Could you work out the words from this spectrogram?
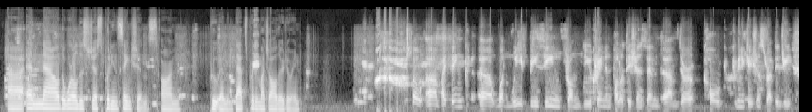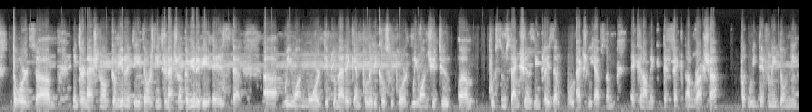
uh, and now the world is just putting sanctions on Putin. That's pretty much all they're doing. So um, I think uh, what we've been seeing from the Ukrainian politicians and um, their whole communication strategy towards um, international community, towards the international community, is that uh, we want more diplomatic and political support. We want you to um, put some sanctions in place that will actually have some economic effect on Russia. But we definitely don't need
